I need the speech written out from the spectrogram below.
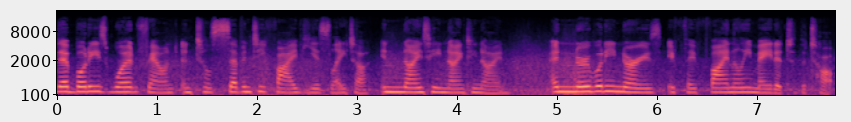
Their bodies weren't found until 75 years later, in 1999, and nobody knows if they finally made it to the top.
